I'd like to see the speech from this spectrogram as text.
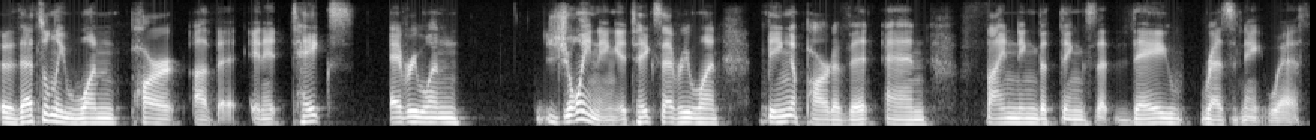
that's only one part of it. And it takes everyone joining. It takes everyone being a part of it and finding the things that they resonate with.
